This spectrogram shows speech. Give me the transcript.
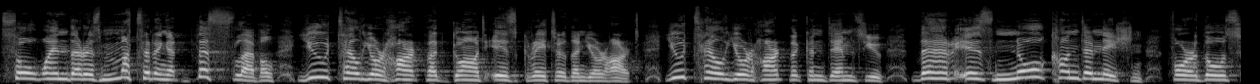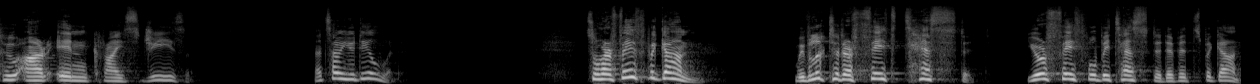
So when there is muttering at this level, you tell your heart that God is greater than your heart. You tell your heart that condemns you, there is no condemnation for those who are in Christ Jesus. That's how you deal with it. So our faith began We've looked at our faith tested. Your faith will be tested if it's begun.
